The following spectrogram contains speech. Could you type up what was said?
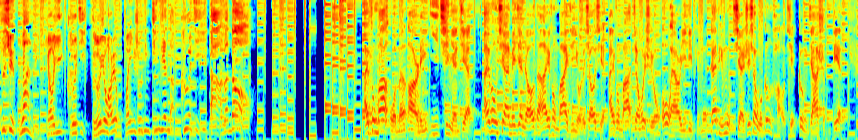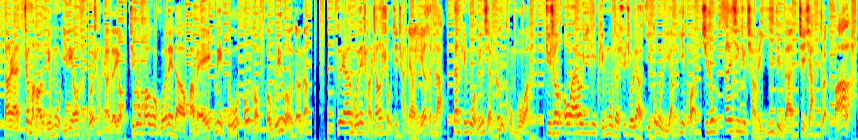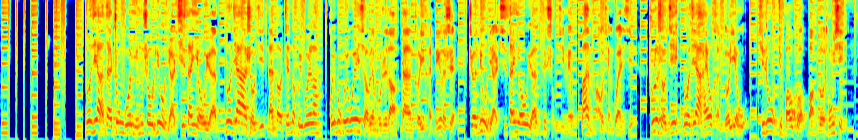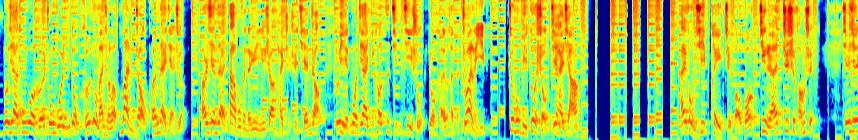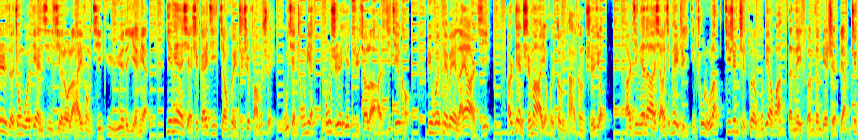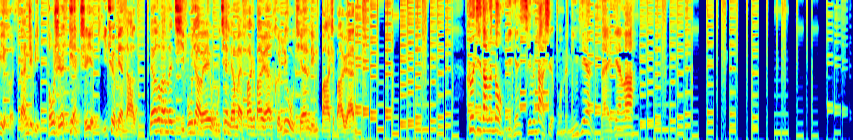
资讯万里挑一，科技择优而用。欢迎收听今天的科技大乱斗。iPhone 八，我们二零一七年见。iPhone 七还没见着，但 iPhone 八已经有了消息。iPhone 八将会使用 OLED 屏幕，该屏幕显示效果更好且更加省电。当然，这么好的屏幕一定有很多厂商在用，其中包括国内的华为、魅族、OPPO 和 vivo 等等。虽然国内厂商手机产量也很大，但苹果明显更恐怖啊！据称 OLED 屏幕的需求量一共两亿块，其中三星就抢了一亿订单，这下赚发了。诺基亚在中国营收六点七三亿欧元，诺基亚手机难道真的回归了？回不回归，小编不知道，但可以肯定的是，这六点七三亿欧元跟手机没有半毛钱关系。除了手机，诺基亚还有很多业务，其中就包括网络通信。诺基亚通过和中国移动合作，完成了万兆宽带建设，而现在大部分的运营商还只是千兆，所以诺基亚依靠自己的技术，又狠狠地赚了一笔，这不比做手机还强？iPhone 七配置曝光，竟然支持防水。前些日子，中国电信泄露了 iPhone 七预约的页面，页面显示该机将会支持防水、无线充电，同时也取消了耳机接口，并会配备蓝牙耳机，而电池嘛也会更大更持久。而今天的详细配置已经出炉了，机身尺寸无变化，但内存分别是两 GB 和三 GB，同时电池也的确变大了。两个版本起步价为五千两百八十八元和六千零八十八元。科技大乱斗，每天新闻大事，我们明天再见啦。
